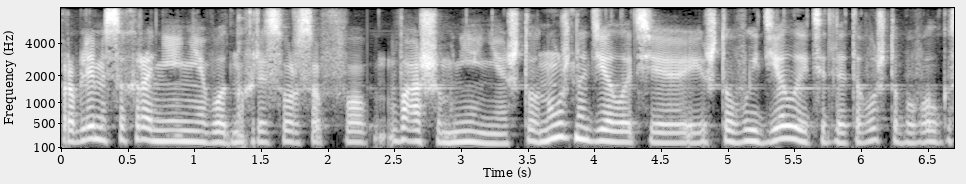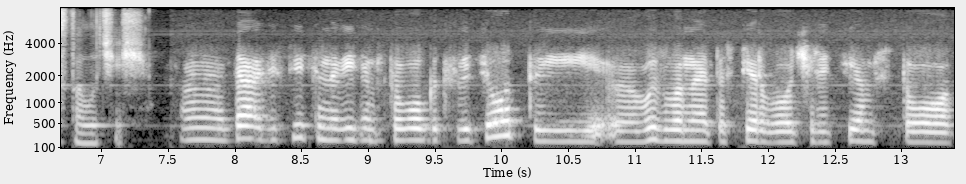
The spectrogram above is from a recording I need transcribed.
проблеме сохранения водных ресурсов. Ваше мнение, что нужно делать и что вы делаете для того, чтобы Волга стала чище? Э, да, действительно видим, что Волга цветет, и э, вызвано это в первую очередь тем, что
